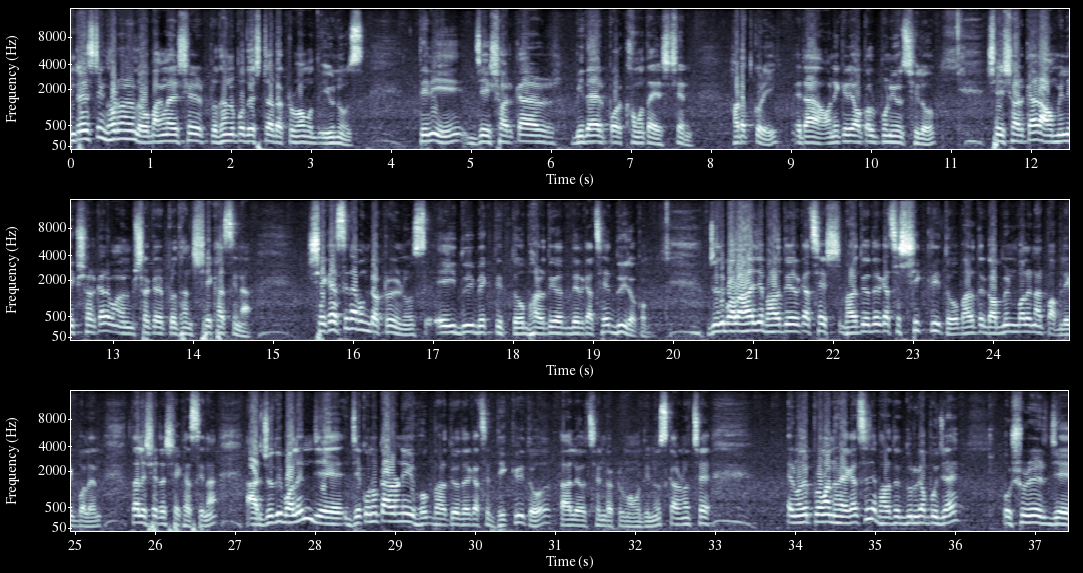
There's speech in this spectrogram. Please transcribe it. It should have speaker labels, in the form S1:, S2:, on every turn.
S1: Interesting ঘটনা হলো, বাংলাদেশের প্রধান উপদেষ্টা ডক্টর মোহাম্মদ ইউনুস, তিনি যে সরকার বিদায়ের পর ক্ষমতায় এসছেন, হঠাৎ করেই, এটা অনেকেরই অকল্পনীয় ছিল, সেই সরকার আওয়ামী লীগ সরকার এবং আওয়ামী সরকারের প্রধান শেখ হাসিনা। শেখ হাসিনা এবং ডক্টর ইউনুস, এই দুই ব্যক্তিত্ব ভারতীয়দের কাছে দুই রকম। যদি বলা হয় যে ভারতীয়দের কাছে ভারতীয়দের কাছে স্বীকৃত, ভারতের গভর্নমেন্ট বলেন আর পাবলিক বলেন, তাহলে সেটা শেখ হাসিনা। আর যদি বলেন যে যে কোনো কারণেই হোক ভারতীয়দের কাছে ধিকৃত তাহলে হচ্ছেন ডক্টর মোহাম্মদ ইউনুস। কারণ হচ্ছে এর মধ্যে প্রমাণ হয়ে গেছে যে ভারতের দুর্গাপূজায় অসুরের যে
